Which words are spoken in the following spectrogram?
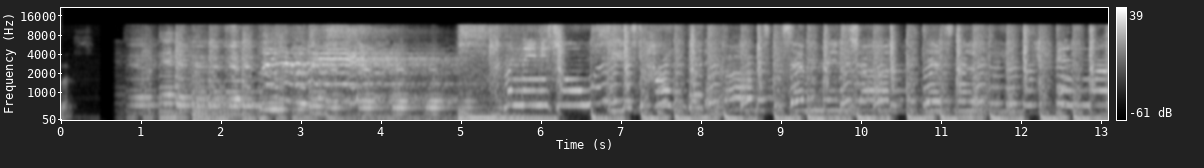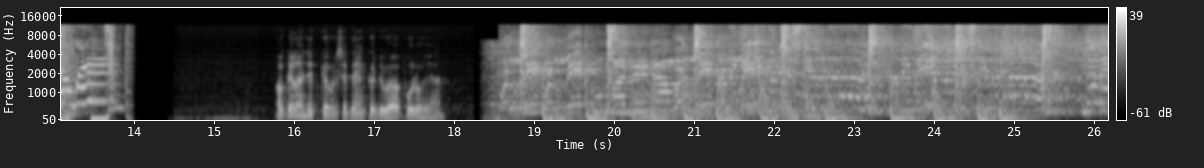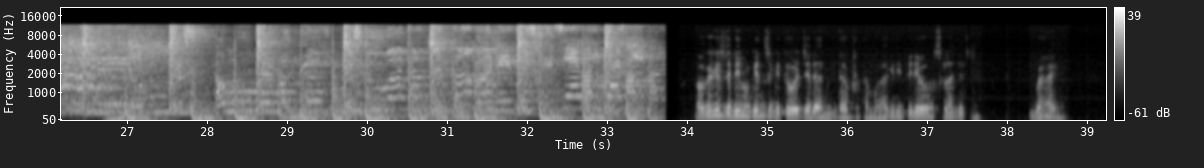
Oke lanjut ke presiden yang ke-20 ya Oke guys, jadi mungkin segitu aja dan kita bertemu lagi di video selanjutnya. Bye.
